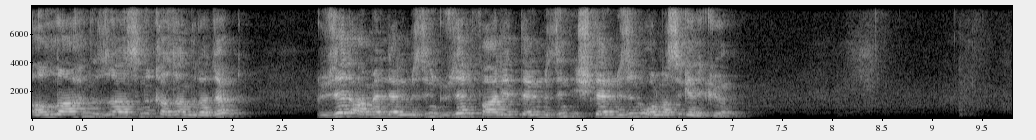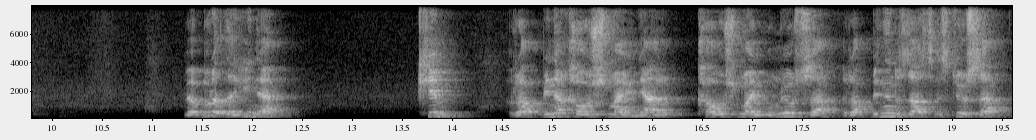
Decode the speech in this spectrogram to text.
Allah'ın rızasını kazandıracak güzel amellerimizin, güzel faaliyetlerimizin, işlerimizin olması gerekiyor. Ve burada yine kim Rabbine kavuşmayı yani kavuşmayı umuyorsa, Rabbinin rızasını istiyorsa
